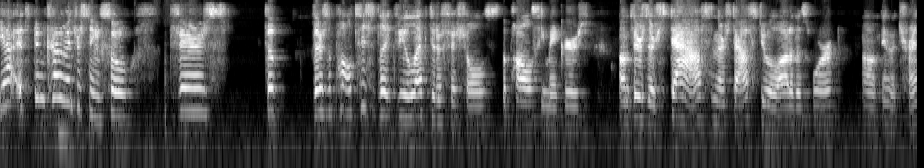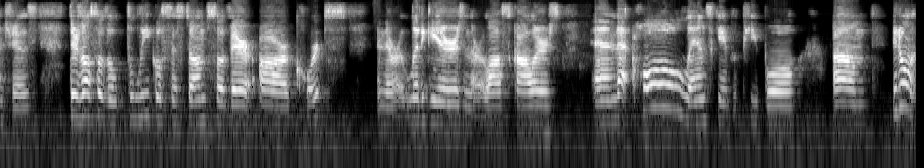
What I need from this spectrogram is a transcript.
yeah, it's been kind of interesting. So there's the there's the politicians, like the elected officials, the policymakers. Um, there's their staffs, and their staffs do a lot of this work um, in the trenches. There's also the, the legal system. So there are courts, and there are litigators, and there are law scholars, and that whole landscape of people. Um, they don't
